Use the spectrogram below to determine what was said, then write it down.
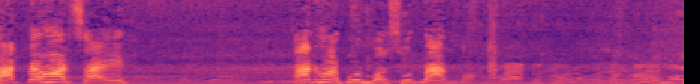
ปัดไปหอดใสปัดหอดพุ่นบ่สุดบ้านบ่ว่าไม่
